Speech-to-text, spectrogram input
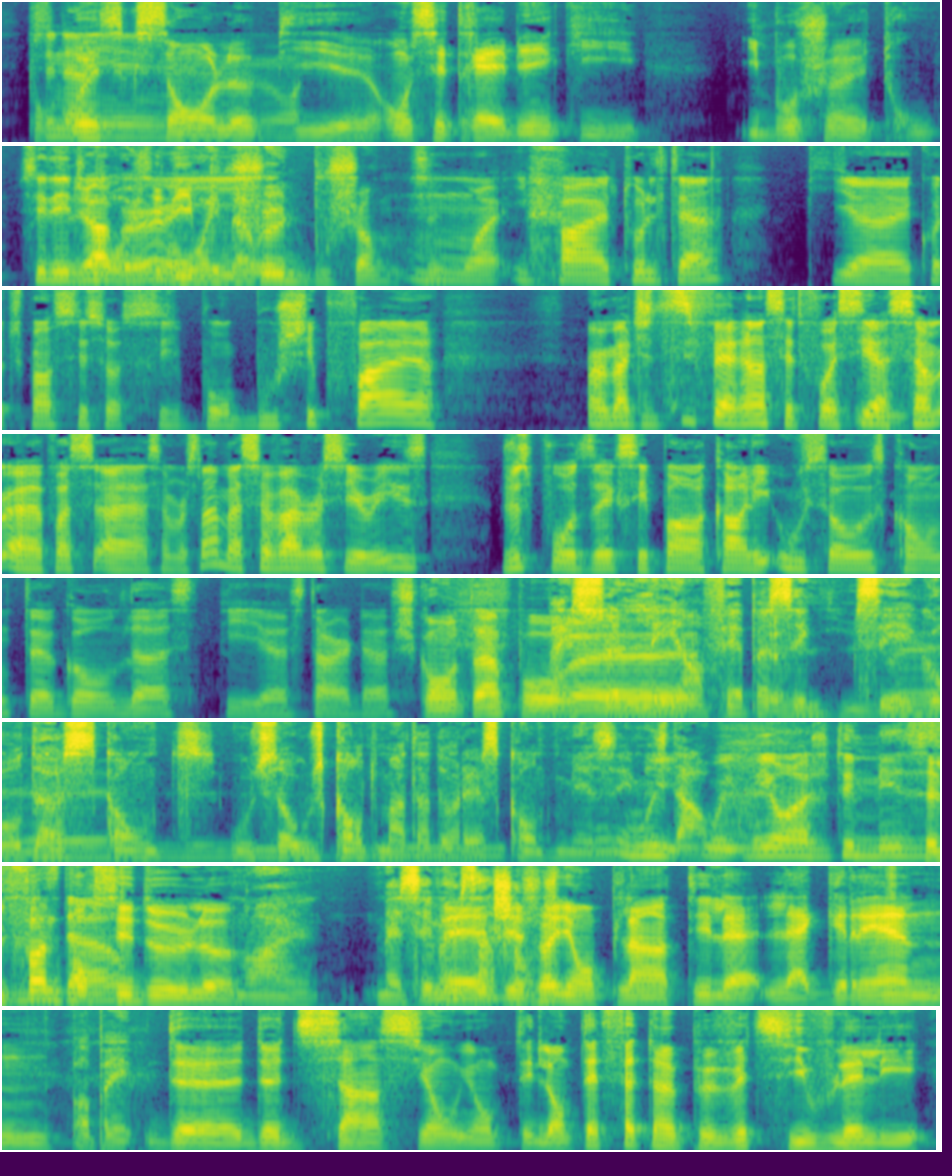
pourquoi est-ce qu'ils sont là? Puis euh, on sait très bien qu'ils ils bouchent un trou. C'est des jobbers. C'est des Oui, ben boucheux oui. de bouchons. tu sais. Ouais, ils perdent tout le temps. Puis euh, écoute, je pense que c'est ça. C'est pour boucher, pour faire un match différent cette fois-ci à, Mhm. Sum- euh, pas à SummerSlam, à Survivor Series. Juste pour dire que c'est pas encore les Usos contre euh, Goldust puis euh, Stardust. Je suis content pour. Ben, euh, en fait, parce que c'est- c'est Goldust contre Usos, contre Matadores, contre Miz et Oui, Mizdow. oui, mais ils ont ajouté Miz. C'est le fun pour ces deux-là. Ouais. Mais c'est vrai que Mais ça déjà, change. ils ont planté la, la graine de, de dissension. Ils ont peut-être- ils l'ont peut-être fait un peu vite s'ils voulaient les,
